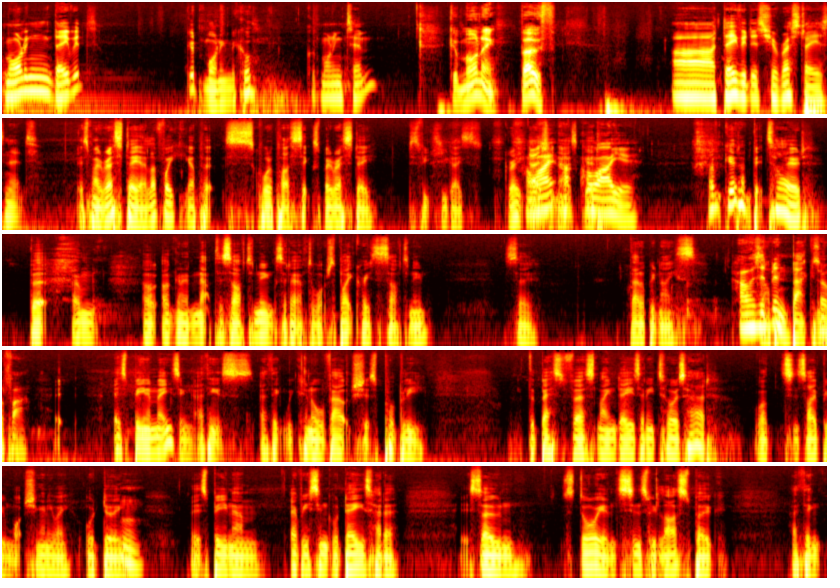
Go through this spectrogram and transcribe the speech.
Good morning, David. Good morning, Michael. Good morning, Tim. Good morning, both. Uh, David, it's your rest day, isn't it? It's my rest day. I love waking up at quarter past six. My rest day to speak to you guys. Great. How, Actually, are, how, how are you? I'm good. I'm a bit tired, but um, I- I'm going to nap this afternoon because I don't have to watch the bike race this afternoon. So that'll be nice. How has it I'll be been back so the- far? It's been amazing. I think it's. I think we can all vouch. It's probably the best first nine days any tour has had. Well, since I've been watching anyway or doing. Mm. It's been um, every single day's had a its own story, and since we last spoke, I think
